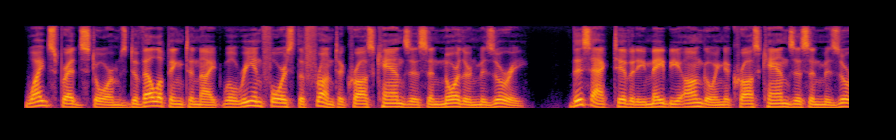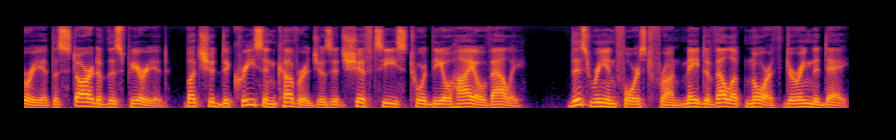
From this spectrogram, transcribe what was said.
Widespread storms developing tonight will reinforce the front across Kansas and northern Missouri, this activity may be ongoing across Kansas and Missouri at the start of this period, but should decrease in coverage as it shifts east toward the Ohio Valley. This reinforced front may develop north during the day,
